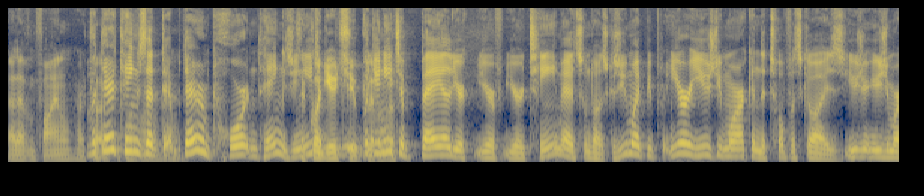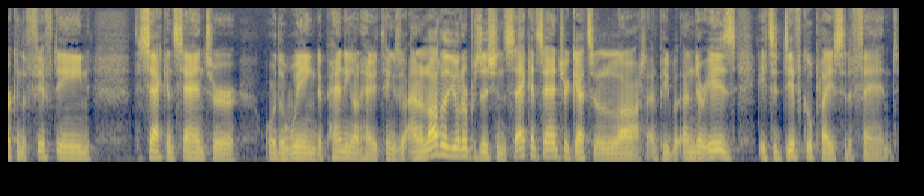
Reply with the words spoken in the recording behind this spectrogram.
11 final. or But 12 they're things that they're, they're important things. You It's need good to, YouTube but you need to bail your your your team out sometimes because you might be you're usually marking the toughest guys. Usually usually marking the 15, the second center or the wing, depending on how things go. And a lot of the other positions, second center gets it a lot, and people and there is it's a difficult place to defend.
